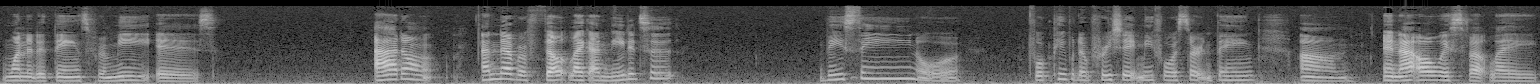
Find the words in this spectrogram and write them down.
one of the things for me is I don't I never felt like I needed to be seen or for people to appreciate me for a certain thing. Um, and I always felt like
